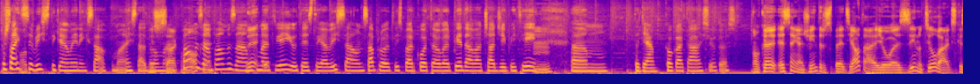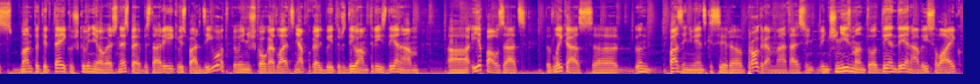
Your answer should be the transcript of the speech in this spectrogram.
Pašlaik tas ir viss tikai un vienīgi sākumā. Es tā domāju. sākumā, Pamazām, ok. pamazām, Ne, kamēr tu iejūties tajā visā un saproti vispār, ko tev var piedāvāt šā GPT. Mm. Um, tad jā, kaut kā tā es jūtos. Okay. Es vienkārši intereses pēc jautāju, jo es zinu cilvēkus, kas man pat ir teikuši, ka viņi jau vairs nespēja bez tā rīka vispār dzīvot, ka viņš kaut kādu laiku atpakaļ bija tur uz divām, trīs dienām uh, iepauzēts. Tad likās, uh, un paziņa viens, kas ir uh, programmētājs, viņ, viņš viņu izmanto dienu dienā visu laiku.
